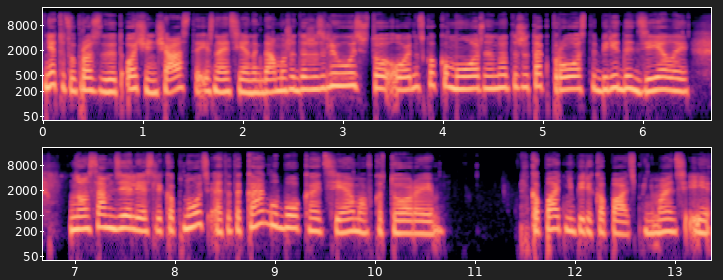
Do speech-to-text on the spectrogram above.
Мне этот вопрос задают очень часто, и, знаете, я иногда, может, даже злюсь, что, ой, ну сколько можно, ну это же так просто, бери да делай. Но на самом деле, если копнуть, это такая глубокая тема, в которой копать, не перекопать, понимаете? И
